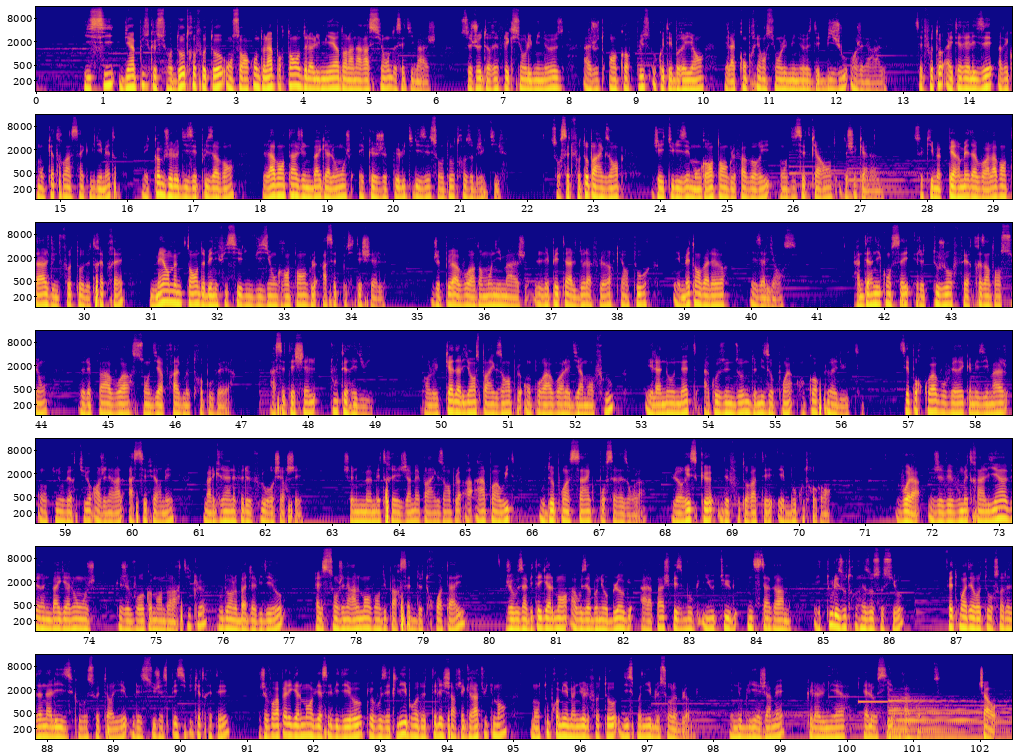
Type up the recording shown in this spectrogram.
Ici, bien plus que sur d'autres photos, on se rend compte de l'importance de la lumière dans la narration de cette image. Ce jeu de réflexion lumineuse ajoute encore plus au côté brillant et à la compréhension lumineuse des bijoux en général. Cette photo a été réalisée avec mon 85 mm, mais comme je le disais plus avant, l'avantage d'une bague à longe est que je peux l'utiliser sur d'autres objectifs. Sur cette photo par exemple, j'ai utilisé mon grand angle favori, mon 1740 de chez Canon ce qui me permet d'avoir l'avantage d'une photo de très près, mais en même temps de bénéficier d'une vision grand angle à cette petite échelle. Je peux avoir dans mon image les pétales de la fleur qui entourent et mettent en valeur les alliances. Un dernier conseil est de toujours faire très attention de ne pas avoir son diaphragme trop ouvert. À cette échelle, tout est réduit. Dans le cas d'alliance par exemple, on pourrait avoir les diamants flous et l'anneau net à cause d'une zone de mise au point encore plus réduite. C'est pourquoi vous verrez que mes images ont une ouverture en général assez fermée, malgré un effet de flou recherché. Je ne me mettrai jamais par exemple à 1.8 ou 2.5 pour ces raisons-là. Le risque des photos ratées est beaucoup trop grand. Voilà, je vais vous mettre un lien vers une bague à longe que je vous recommande dans l'article ou dans le bas de la vidéo. Elles sont généralement vendues par set de 3 tailles. Je vous invite également à vous abonner au blog, à la page Facebook, YouTube, Instagram et tous les autres réseaux sociaux. Faites-moi des retours sur les analyses que vous souhaiteriez ou des sujets spécifiques à traiter. Je vous rappelle également via cette vidéo que vous êtes libre de télécharger gratuitement mon tout premier manuel photo disponible sur le blog. Et n'oubliez jamais que la lumière, elle aussi, raconte. Ciao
